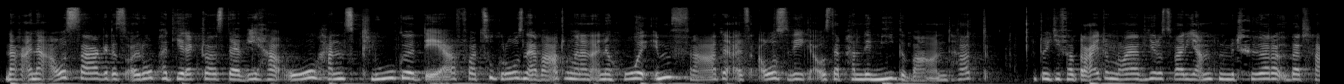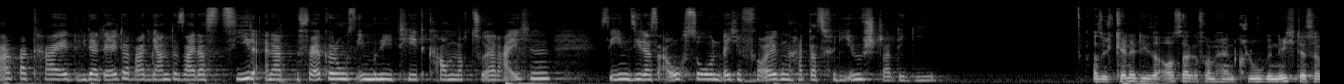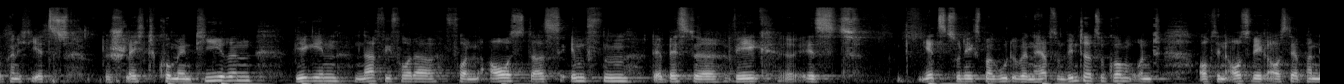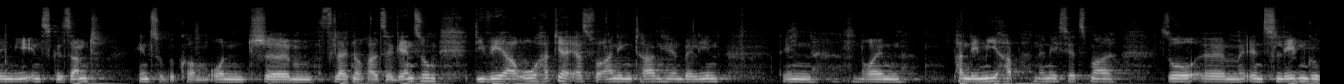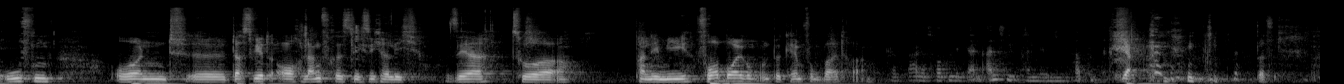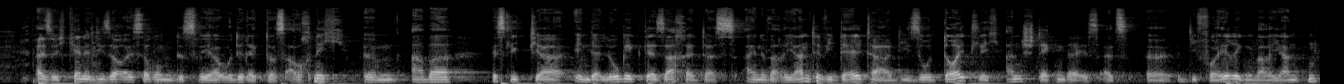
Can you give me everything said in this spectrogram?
nach einer Aussage des Europadirektors der WHO, Hans Kluge, der vor zu großen Erwartungen an eine hohe Impfrate als Ausweg aus der Pandemie gewarnt hat durch die Verbreitung neuer Virusvarianten mit höherer Übertragbarkeit wie der Delta-Variante sei das Ziel einer Bevölkerungsimmunität kaum noch zu erreichen. Sehen Sie das auch so und welche Folgen hat das für die Impfstrategie? Also ich kenne diese Aussage von Herrn Kluge nicht, deshalb kann ich die jetzt schlecht kommentieren. Wir gehen nach wie vor davon aus, dass Impfen der beste Weg äh, ist, jetzt zunächst mal gut über den Herbst und Winter zu kommen und auch den Ausweg aus der Pandemie insgesamt hinzubekommen. Und ähm, vielleicht noch als Ergänzung, die WHO hat ja erst vor einigen Tagen hier in Berlin den neuen Pandemie-Hub, nenne ich es jetzt mal, so ähm, ins Leben gerufen. Und äh, das wird auch langfristig sicherlich sehr zur Pandemie-Vorbeugung und Bekämpfung beitragen ist hoffentlich ein Anti-Pandemie-Hub. Ja. also ich kenne diese Äußerung des WHO-Direktors auch nicht, ähm, aber es liegt ja in der Logik der Sache, dass eine Variante wie Delta, die so deutlich ansteckender ist als äh, die vorherigen Varianten,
